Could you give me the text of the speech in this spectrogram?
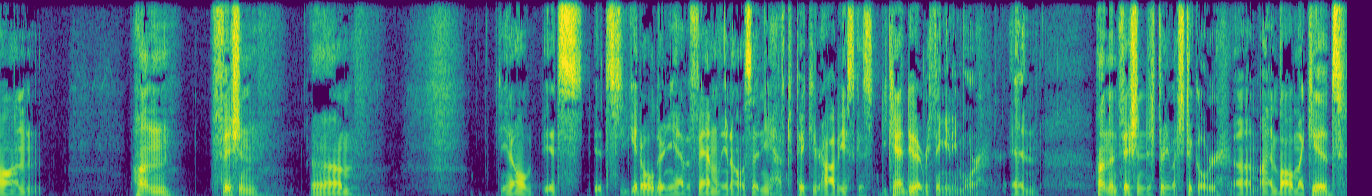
on hunting, fishing. Um, you know, it's it's you get older and you have a family, and all of a sudden you have to pick your hobbies because you can't do everything anymore. And hunting and fishing just pretty much took over. Um, I involved my kids,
